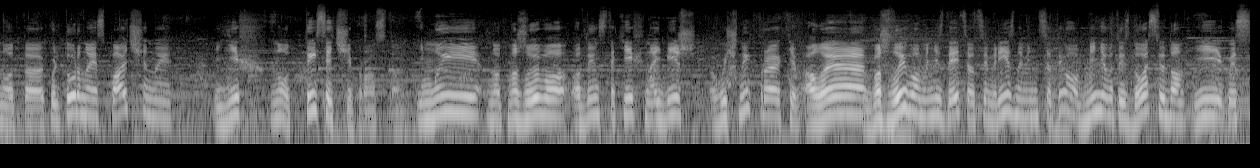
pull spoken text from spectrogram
ну, от, е, культурної спадщини їх ну, тисячі просто. І ми, ну, можливо, один з таких найбільш гучних проєктів, але важливо, мені здається, цим різним ініціативам обмінюватись досвідом і якось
